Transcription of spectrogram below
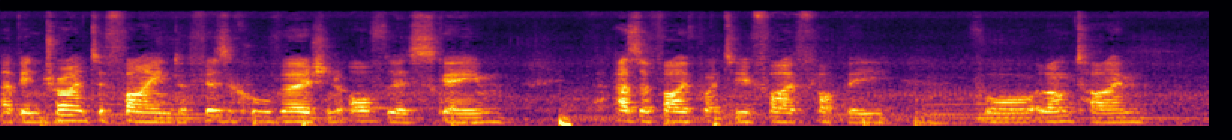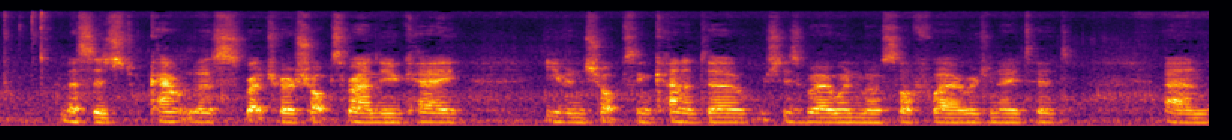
I've been trying to find a physical version of this game as a 5.25 floppy for a long time. Messaged countless retro shops around the UK, even shops in Canada, which is where Windmill Software originated, and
